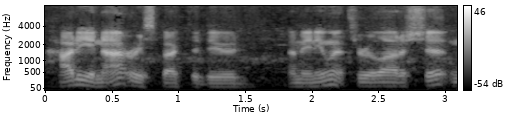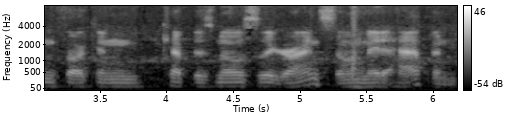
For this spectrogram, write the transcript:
how do you not respect the dude? I mean, he went through a lot of shit and fucking kept his nose to the grindstone, made it happen.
